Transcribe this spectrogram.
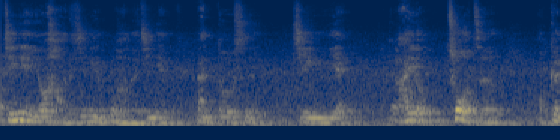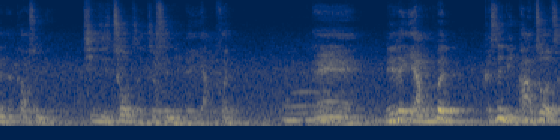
经验有好的经验，不好的经验，但都是经验。还有挫折，我更能告诉你。其实挫折就是你的养分，哎，你的养分，可是你怕挫折，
